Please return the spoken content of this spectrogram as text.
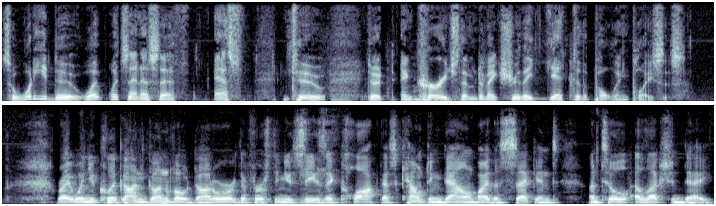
So, what do you do? What, what's NSFS do to encourage them to make sure they get to the polling places? right? When you click on gunvote.org, the first thing you see is a clock that's counting down by the second until election day.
